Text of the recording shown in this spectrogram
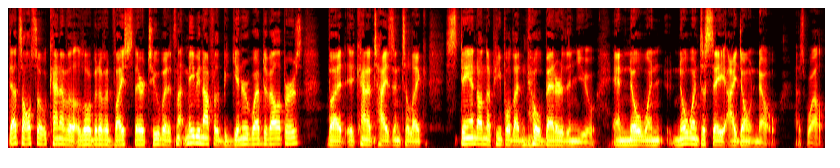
that's also kind of a, a, little bit of advice there too, but it's not maybe not for the beginner web developers, but it kind of ties into like stand on the people that know better than you and know when know when to say I don't know as well.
